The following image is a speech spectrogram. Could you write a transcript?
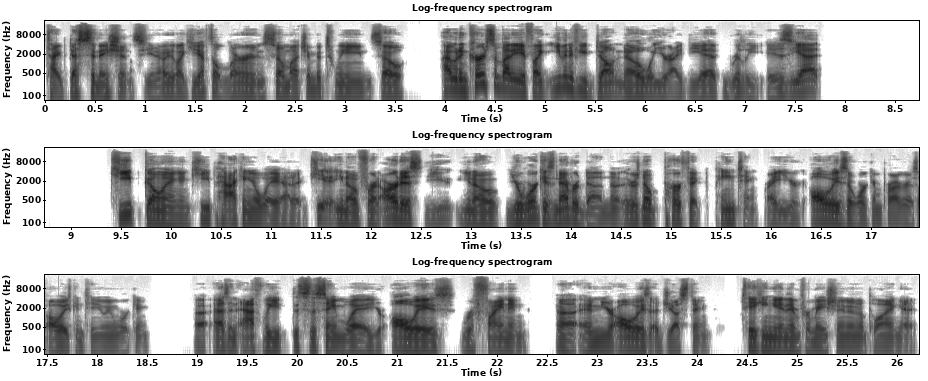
type destinations. You know, like you have to learn so much in between. So I would encourage somebody if like even if you don't know what your idea really is yet, keep going and keep hacking away at it. You know, for an artist, you you know, your work is never done. There's no perfect painting, right? You're always a work in progress, always continuing working. Uh, as an athlete, it's the same way. You're always refining uh, and you're always adjusting, taking in information and applying it.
